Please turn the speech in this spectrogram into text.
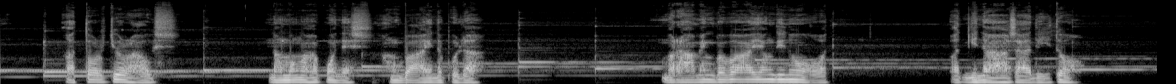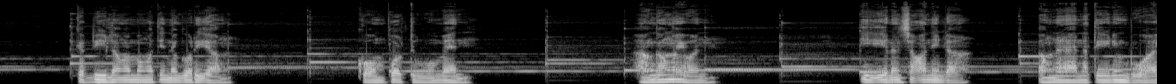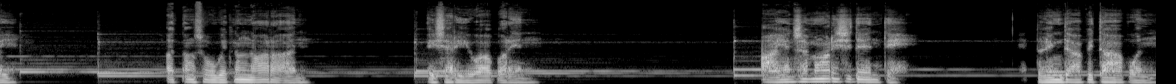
at torture house ng mga Hapones ang bahay na pula. Maraming babae ang dinukot at ginahasa dito. Kabilang ang mga tinaguriang comfort women. Hanggang ngayon, iilan sa kanila ang nananatiling buhay. At ang sugat ng nakaraan ay sariwa pa rin. Ayon sa mga residente, tuwing dapit hapon,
